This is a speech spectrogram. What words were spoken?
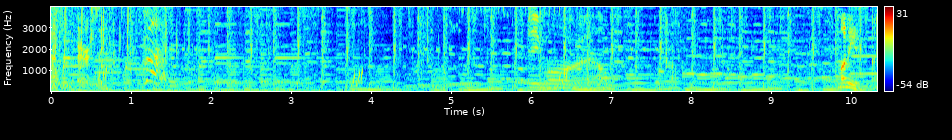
That's embarrassing. Any more uh, help? Health. Money is nice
